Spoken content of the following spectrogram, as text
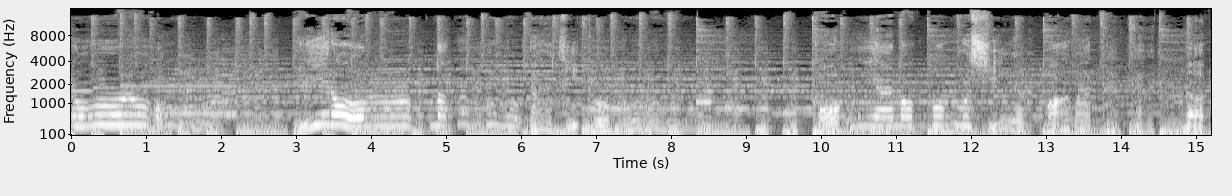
ろういろんな達と今夜の星がまばたかなく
